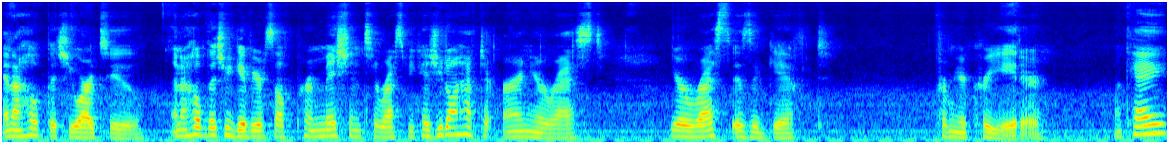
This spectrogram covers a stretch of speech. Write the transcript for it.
And I hope that you are too. And I hope that you give yourself permission to rest because you don't have to earn your rest. Your rest is a gift from your creator. Okay?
